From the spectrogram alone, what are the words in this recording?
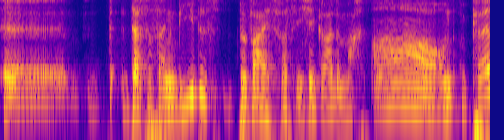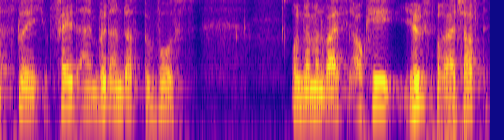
äh, das ist ein Liebesbeweis, was sie hier gerade macht. Oh, und plötzlich fällt einem, wird einem das bewusst. Und wenn man weiß, okay, Hilfsbereitschaft,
